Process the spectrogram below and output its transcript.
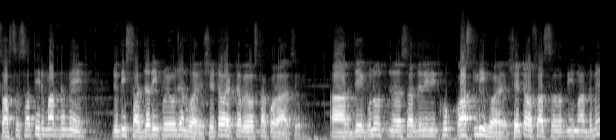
স্বাস্থ্যসাথীর মাধ্যমে যদি সার্জারি প্রয়োজন হয়, সেটাও একটা ব্যবস্থা করা আছে। আর যেগুলো সার্জারি খুব কস্টলি হয়, সেটাও স্বাস্থ্যসাথীর মাধ্যমে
